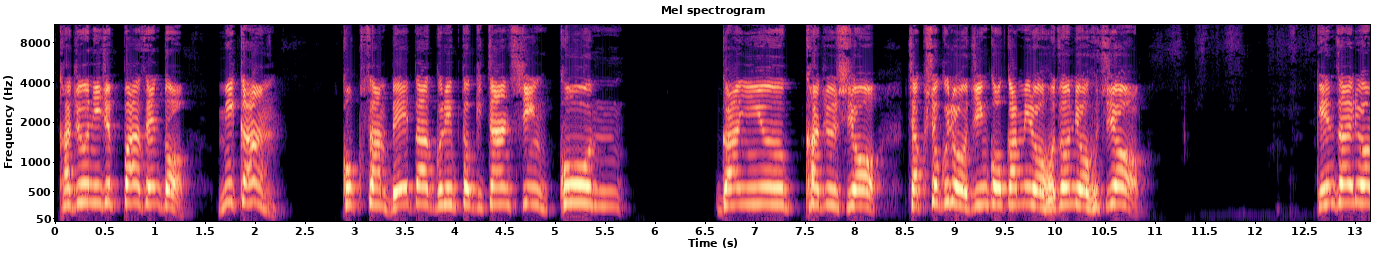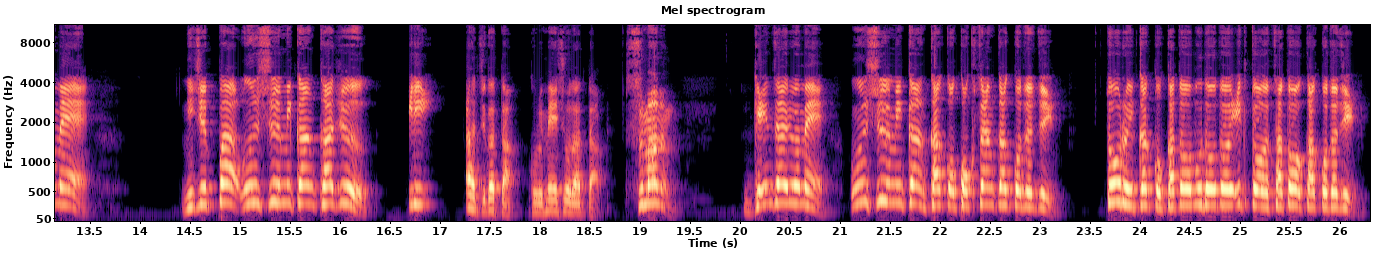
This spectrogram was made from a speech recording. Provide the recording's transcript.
果汁20%、みかん、国産ベータグリプトキチャンシン、高含有果汁使用、着色料、人工甘味料、保存料不使用。原材料名、20%温州みかん果汁、い、あ、違った。これ名称だった。すまぬ。原材料名、温州みかん、かっこ国産かっこ閉じ。糖類かっこ加糖ぶどうと液糖砂糖かっこ閉じ。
